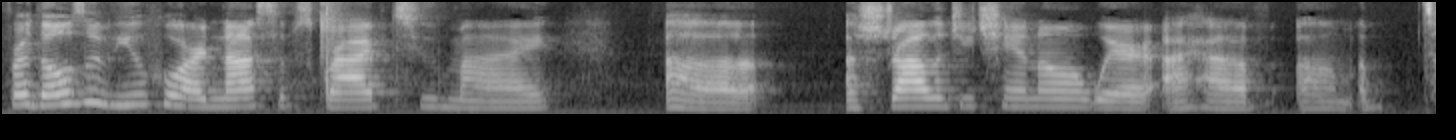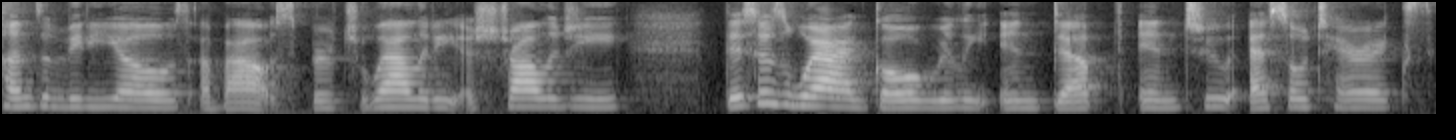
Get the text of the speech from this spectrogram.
for those of you who are not subscribed to my uh, astrology channel, where I have um, tons of videos about spirituality, astrology, this is where I go really in depth into esoterics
